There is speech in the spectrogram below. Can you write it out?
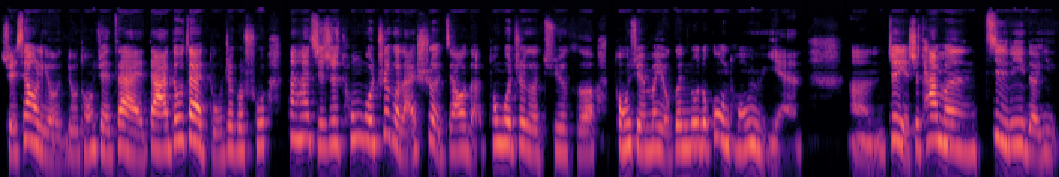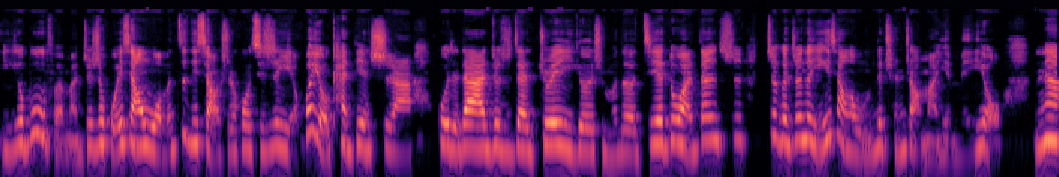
学校里有有同学在，大家都在读这个书，那他其实通过这个来社交的，通过这个去和同学们有更多的共同语言。嗯，这也是他们记忆力的一一个部分嘛。就是回想我们自己小时候，其实也会有看电视啊，或者大家就是在追一个什么的阶段。但是这个真的影响了我们的成长嘛？也没有。那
